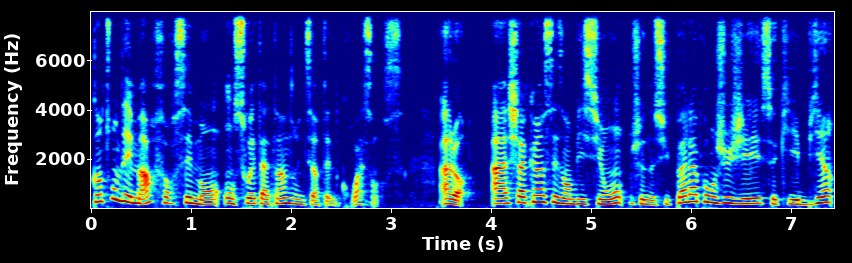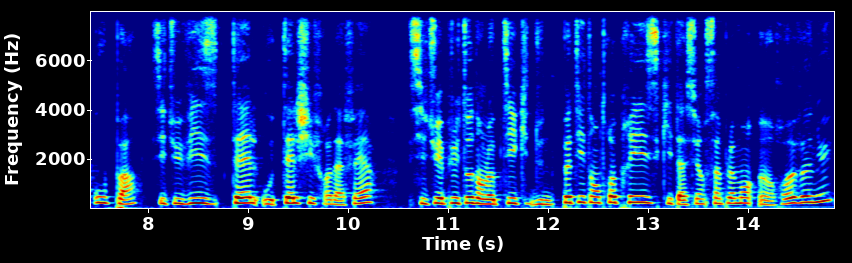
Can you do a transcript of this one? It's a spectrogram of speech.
Quand on démarre, forcément, on souhaite atteindre une certaine croissance. Alors, à chacun ses ambitions, je ne suis pas là pour juger ce qui est bien ou pas, si tu vises tel ou tel chiffre d'affaires, si tu es plutôt dans l'optique d'une petite entreprise qui t'assure simplement un revenu,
